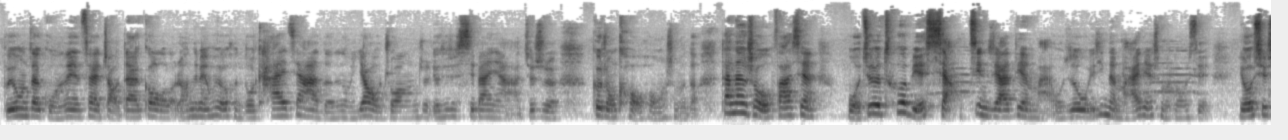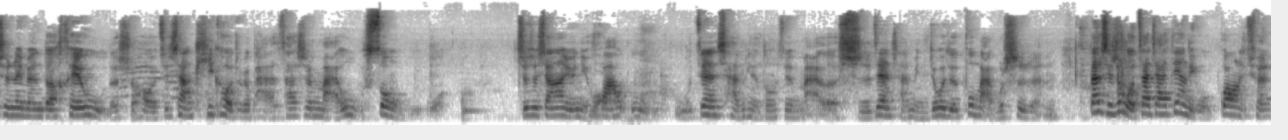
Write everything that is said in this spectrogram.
不用在国内再找代购了，然后那边会有很多开价的那种药妆，就尤其是西班牙，就是各种口红什么的。但那个时候我发现，我就是特别想进这家店买，我觉得我一定得买点什么东西，尤其是那边的黑五的时候，就像 Kiko 这个牌子，它是买五送五。就是相当于你花五五件产品的东西买了十件产品，你就会觉得不买不是人。但其实我在家店里我逛了一圈，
